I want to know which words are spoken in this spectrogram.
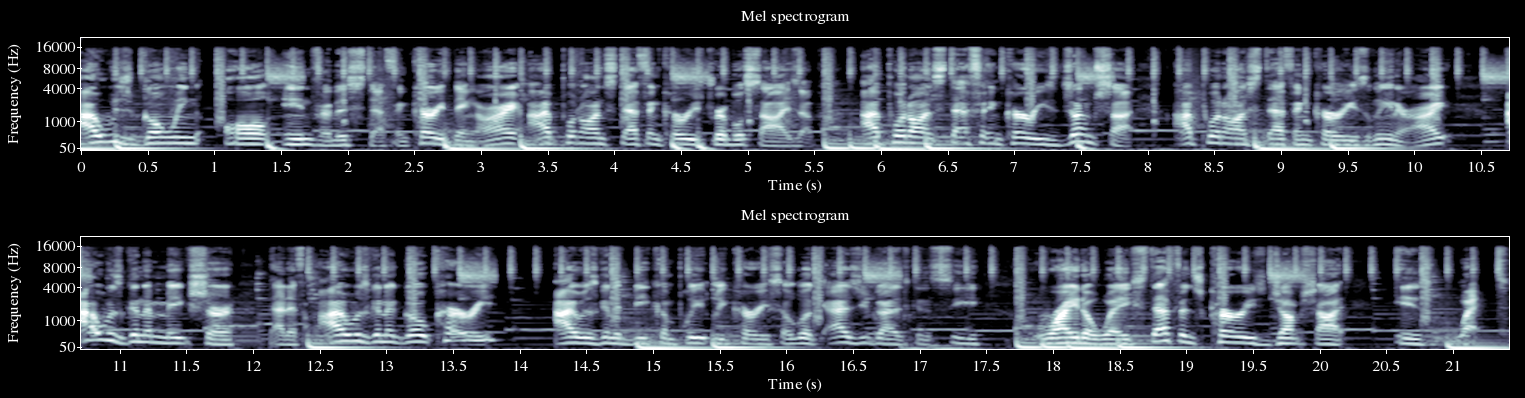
I was going all in for this Stephen Curry thing, all right? I put on Stephen Curry's dribble size up. I put on Stephen Curry's jump shot. I put on Stephen Curry's leaner, all right? I was going to make sure that if I was going to go Curry, I was going to be completely Curry. So look, as you guys can see right away, Stephen's Curry's jump shot is wet.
